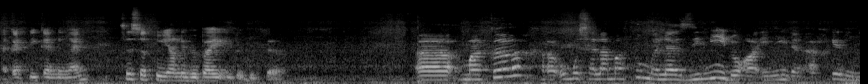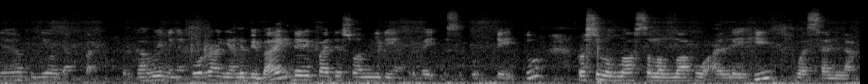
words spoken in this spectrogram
nak gantikan dengan sesuatu yang lebih baik untuk kita. Uh, maka uh, Ummu Salamah tu melazimi doa ini dan akhirnya beliau dapat berkahwin dengan orang yang lebih baik daripada suami dia yang terbaik tersebut iaitu Rasulullah sallallahu alaihi wasallam.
